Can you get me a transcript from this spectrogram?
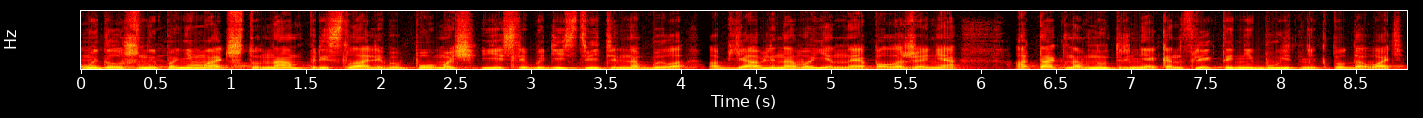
Мы должны понимать, что нам прислали бы помощь, если бы действительно было объявлено военное положение. А так на внутренние конфликты не будет никто давать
